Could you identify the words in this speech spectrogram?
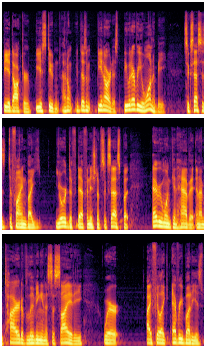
be a doctor, be a student. I don't. It doesn't. Be an artist. Be whatever you want to be. Success is defined by your def- definition of success, but everyone can have it. And I'm tired of living in a society where I feel like everybody is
